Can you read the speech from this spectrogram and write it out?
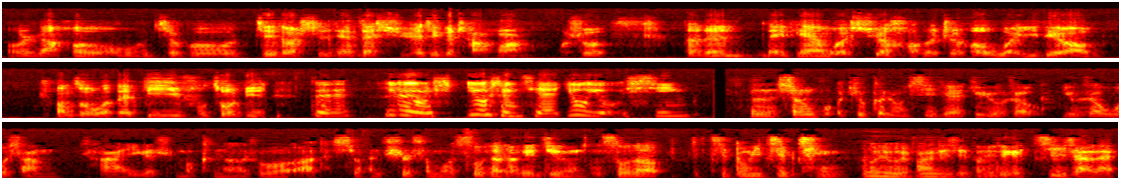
我然后这不这段时间在学这个插画，我说等着哪天我学好了之后，我一定要创作我的第一幅作品。对，又有又省钱又有心。嗯，生活就各种细节，就有时候有时候我想查一个什么，可能说啊他喜欢吃什么，搜下聊天记录能搜到，记东西记不清，我就会把这些东西给记下来。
